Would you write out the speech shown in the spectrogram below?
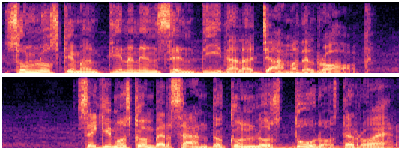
Son los que mantienen encendida la llama del rock. Seguimos conversando con los duros de roer.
